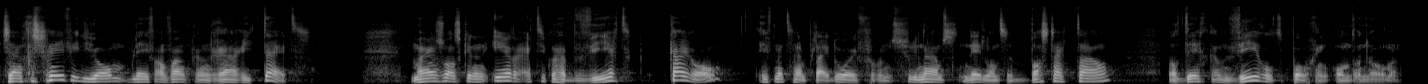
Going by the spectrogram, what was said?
Zijn geschreven idioom bleef aanvankelijk een rariteit. Maar zoals ik in een eerder artikel heb beweerd, Cairo heeft met zijn pleidooi voor een Surinaams-Nederlandse bastaardtaal wel degelijk een wereldpoging ondernomen.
